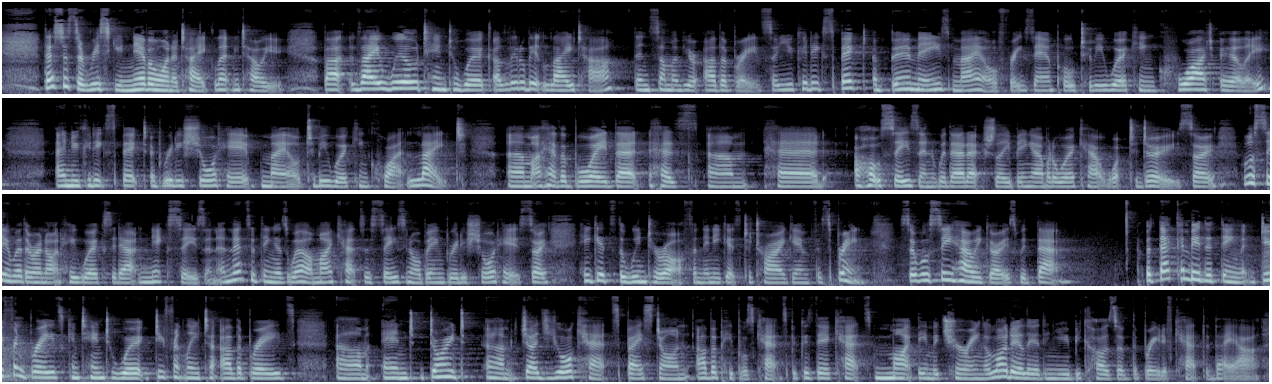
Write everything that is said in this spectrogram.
That's just a risk you never want to take, let me tell you. But they will tend to work a little bit later than some of your other breeds. So you could expect a Burmese male, for example, to be working quite early, and you could expect a British Shorthair male to be working quite late. Um, I have a boy that has um, had a whole season without actually being able to work out what to do. So we'll see whether or not he works it out next season. And that's the thing as well. My cat's a seasonal being British short Shorthair. So he gets the winter off and then he gets to try again for spring. So we'll see how he goes with that. But that can be the thing that different breeds can tend to work differently to other breeds. Um, and don't um, judge your cats based on other people's cats because their cats might be maturing a lot earlier than you because of the breed of cat that they are.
